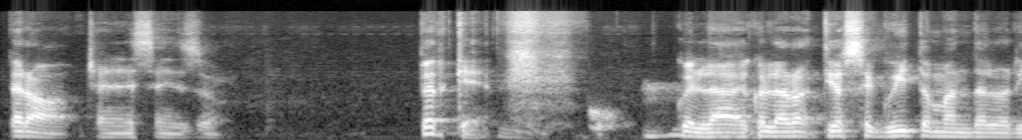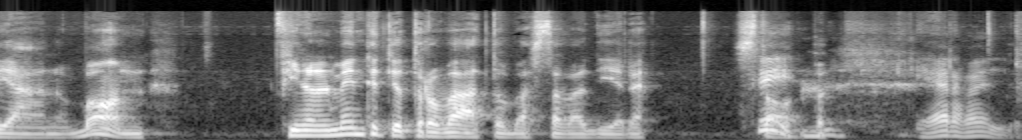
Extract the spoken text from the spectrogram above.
però, cioè nel senso, perché? Quella, quella, ti ho seguito Mandaloriano, bon, finalmente ti ho trovato, bastava dire. Stop. Sì, era meglio.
